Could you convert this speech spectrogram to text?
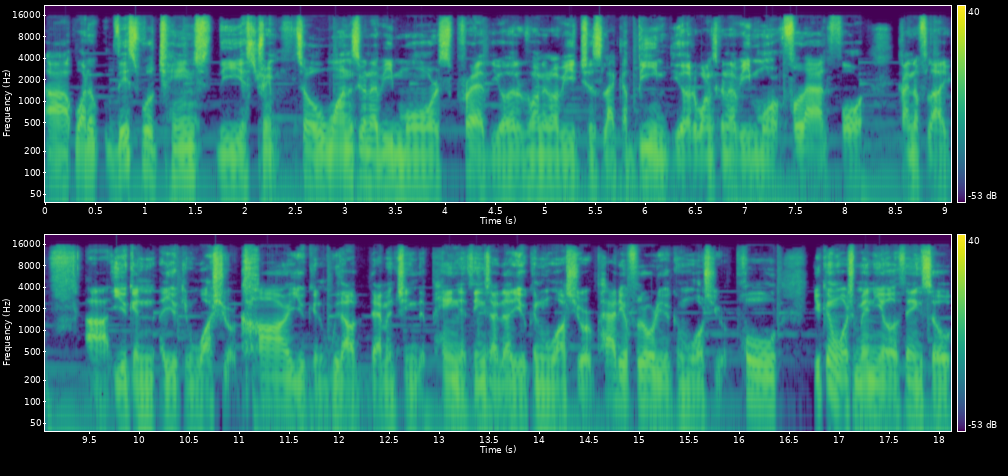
uh, what this will change the stream so one is gonna be more spread the other one gonna be just like a beam the other one's gonna be more flat for kind of like uh, you can you can wash your car you can without damaging the paint and things like that you can wash your patio floor you can wash your pool you can wash many other things. So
